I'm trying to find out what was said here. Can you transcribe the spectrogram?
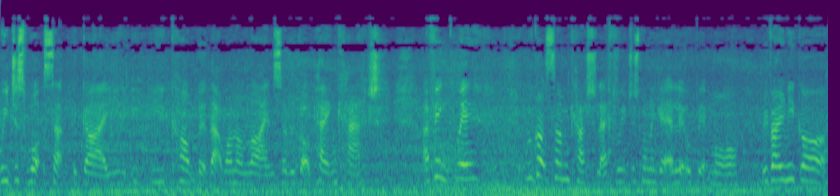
we just WhatsApp the guy. You, you, can't book that one online, so we've got to pay in cash. I think we're, we've got some cash left. We just want to get a little bit more. We've only got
